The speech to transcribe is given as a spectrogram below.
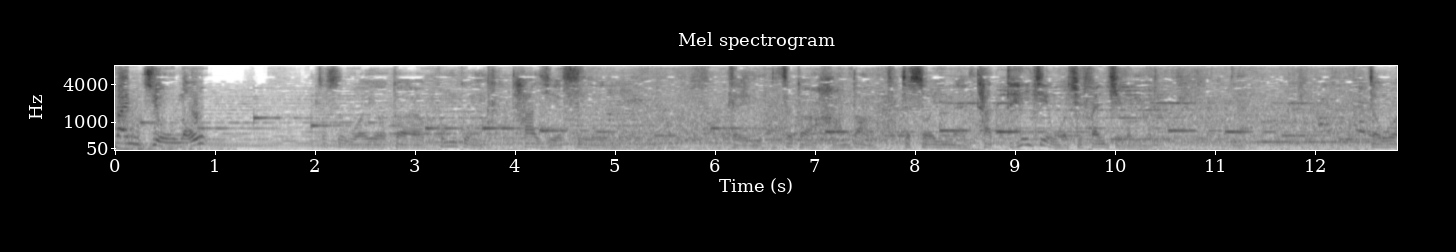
翻酒楼。这是我有个公公，他也是在这个行当，这所以呢，他推荐我去翻酒楼。这我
